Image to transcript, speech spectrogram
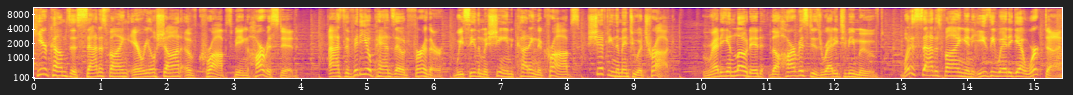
Here comes a satisfying aerial shot of crops being harvested. As the video pans out further, we see the machine cutting the crops, shifting them into a truck. Ready and loaded, the harvest is ready to be moved. What a satisfying and easy way to get work done.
